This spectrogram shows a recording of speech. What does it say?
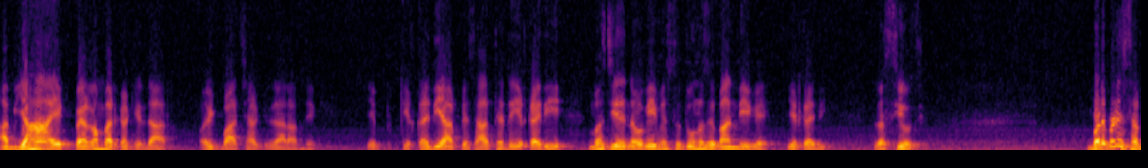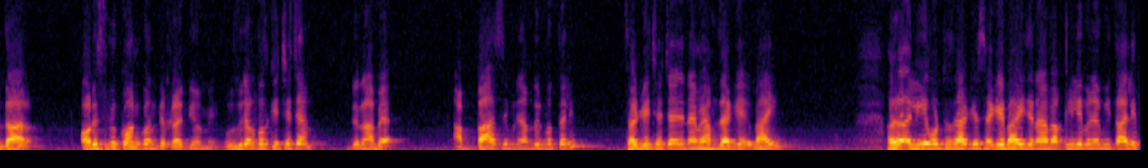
اب یہاں ایک پیغمبر کا کردار اور ایک بادشاہ کا کردار آپ دیکھیں۔ یہ قیدی آپ کے ساتھ تھے تو یہ قیدی مسجد نبوی میں ستونوں سے باندھ دیے گئے، یہ قیدی، رسیوں سے۔ بڑے بڑے سردار، اور اس میں کون کون تھے قیدیوں میں؟ حضور اقدس کے چچا، جناب عباس ابن عبد المطلب، سگے چچا جناب حمزہ کے بھائی، حضرت علی مرتضیٰ کے سگے بھائی جناب عقیل بن ابی طالب،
